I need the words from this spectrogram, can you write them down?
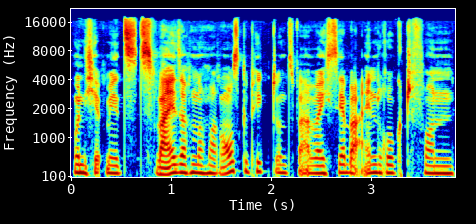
Und ich habe mir jetzt zwei Sachen noch mal rausgepickt. Und zwar war ich sehr beeindruckt von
